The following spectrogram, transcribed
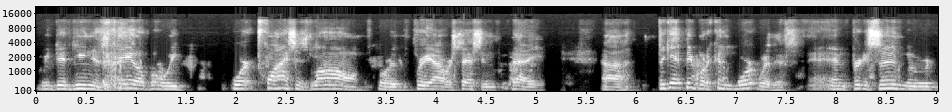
we did union scale, but we worked twice as long for the three-hour session day uh, to get people to come work with us. And pretty soon, we were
